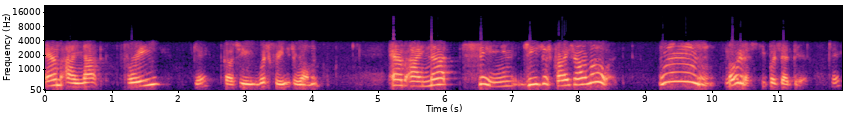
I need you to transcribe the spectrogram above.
Am I not free? Okay, because he was free, he's a Roman. Have I not seen Jesus Christ our Lord? Mm. Notice he puts that there. Okay?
